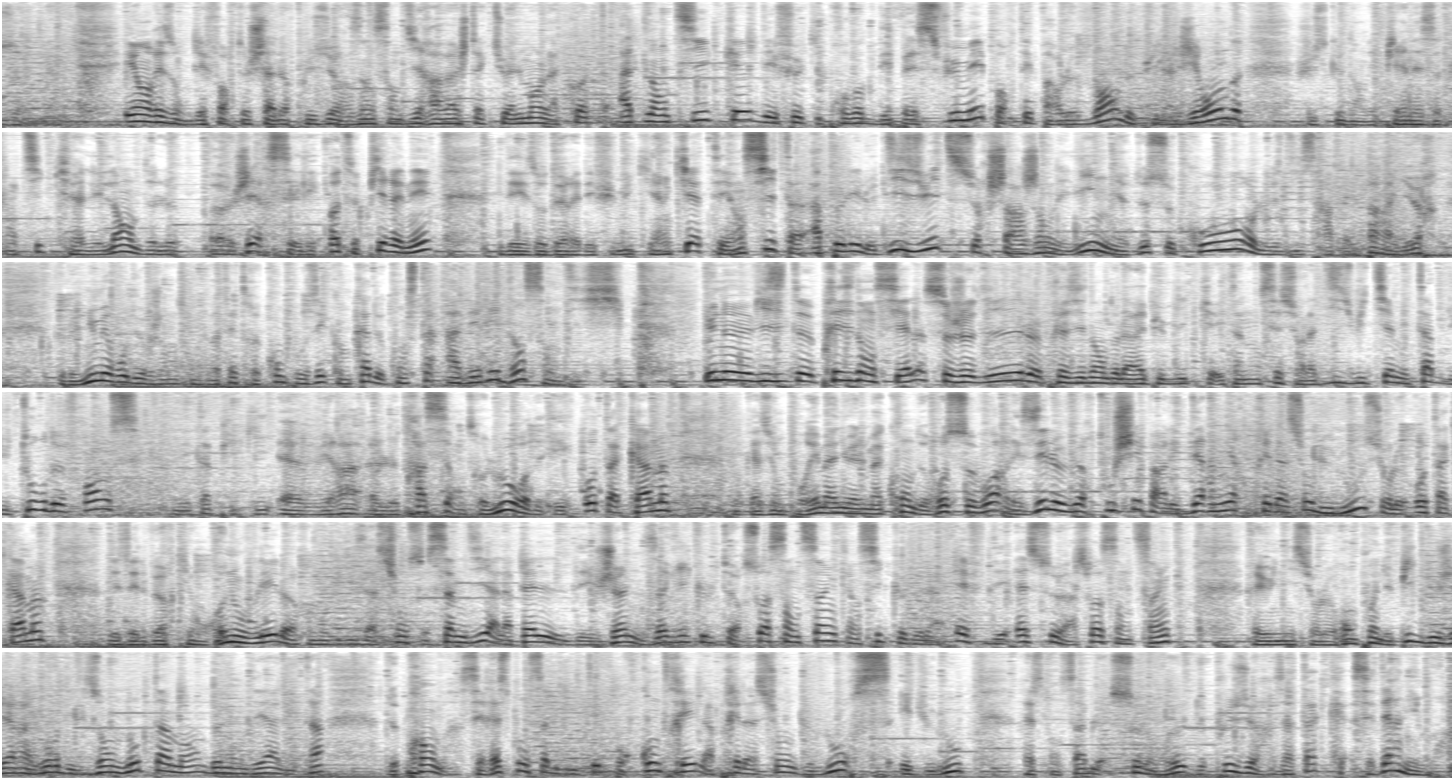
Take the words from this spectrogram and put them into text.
Et en raison des fortes chaleurs, plusieurs incendies ravagent actuellement la côte atlantique. Des feux qui provoquent d'épaisses fumées portées par le vent depuis la Gironde jusque dans les Pyrénées-Atlantiques, les Landes, le euh, Gers et les Hautes-Pyrénées. Des odeurs et des fumées qui inquiètent et incitent à appeler le 18 surchargeant les lignes de secours. Le SDIS rappelle par ailleurs que le numéro d'urgence ne doit être composé qu'en cas de constat avéré d'incendie. Une visite présidentielle ce jeudi. Le président de la République est annoncé sur la 18e étape du Tour de France. Une étape qui verra le tracé entre Lourdes et Otakam. L'occasion pour Emmanuel Macron de recevoir les éleveurs touchés par les dernières prédations du loup sur le Otakam. Des éleveurs qui ont renouvelé leur mobilisation ce samedi à l'appel des jeunes agriculteurs 65 ainsi que de la FDSE à 65. Réunis sur le rond-point du Pic du Gers à Lourdes, ils ont notamment demandé à l'État de prendre ses responsabilités pour contrer la prédation du loup et du loup, responsables selon eux de plusieurs attaques ces derniers mois.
